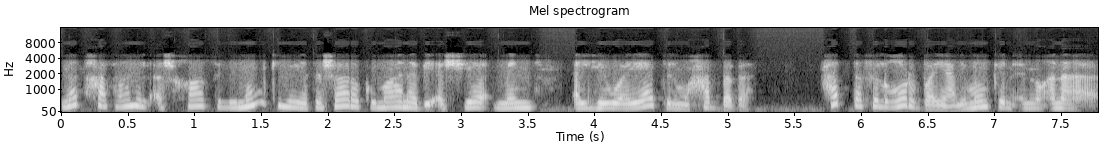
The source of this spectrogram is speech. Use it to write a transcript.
نبحث عن الأشخاص اللي ممكن يتشاركوا معنا بأشياء من الهوايات المحببة. حتى في الغربة يعني ممكن إنه أنا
